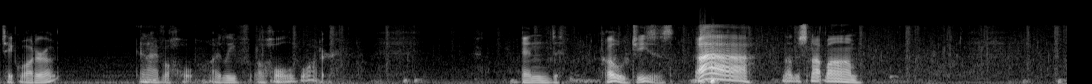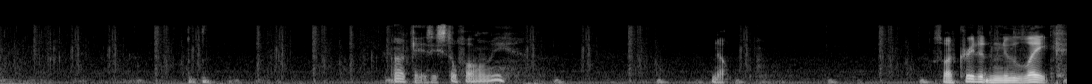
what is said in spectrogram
take water out and I have a hole. I leave a hole of water. And, oh, Jesus. Ah! Another snot bomb. Okay, is he still following me? No. So I've created a new lake.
